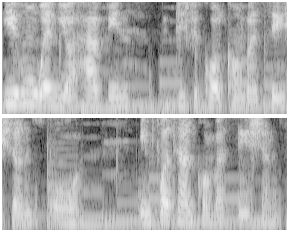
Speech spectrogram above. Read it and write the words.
even when you're having difficult conversations or important conversations.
